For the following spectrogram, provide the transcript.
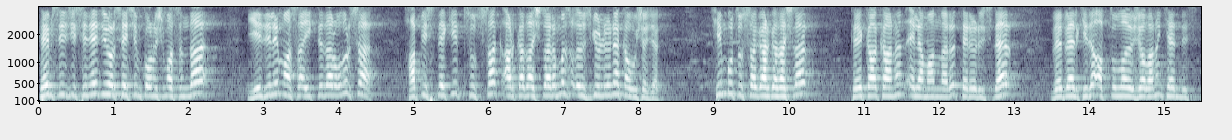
temsilcisi ne diyor seçim konuşmasında? Yedili masa iktidar olursa hapisteki tutsak arkadaşlarımız özgürlüğüne kavuşacak. Kim bu tutsak arkadaşlar? PKK'nın elemanları, teröristler ve belki de Abdullah Öcalan'ın kendisi.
